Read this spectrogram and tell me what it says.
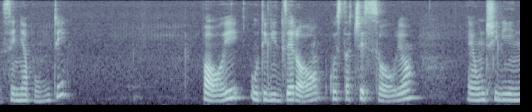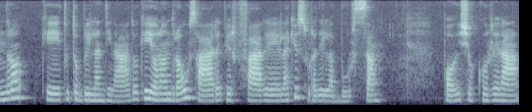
segnapunti. Poi utilizzerò questo accessorio, è un cilindro che è tutto brillantinato che io lo andrò a usare per fare la chiusura della borsa. Poi ci occorrerà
